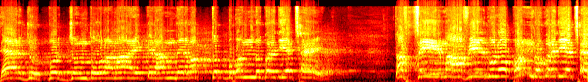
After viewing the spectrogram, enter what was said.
দেড় যুগ পর্যন্ত বক্তব্য বন্ধ করে দিয়েছে, তাফসীর মাহফিলগুলো বন্ধ করে দিয়েছে।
